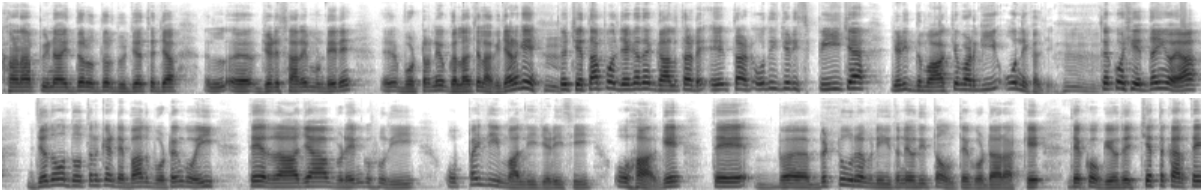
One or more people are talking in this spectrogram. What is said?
ਖਾਣਾ ਪੀਣਾ ਇੱਧਰ ਉੱਧਰ ਦੂਜੇ ਤੇ ਜਾਂ ਜਿਹੜੇ ਸਾਰੇ ਮੁੰਡੇ ਨੇ ਵੋਟਰ ਨੇ ਉਹ ਗੱਲਾਂ 'ਚ ਲੱਗ ਜਾਣਗੇ। ਤੇ ਚੇਤਾ ਭੁੱਲ ਜਾਏਗਾ ਤੇ ਗੱਲ ਤੁਹਾਡੇ ਇਹ ਤੁਹਾਡ- ਉਹਦੀ ਜਿਹੜੀ ਸਪੀਚ ਹੈ ਜਿਹੜੀ ਦਿਮਾਗ 'ਚ ਵੜ ਗਈ ਉਹ ਨਿਕਲ ਜੇ। ਤੇ ਕੁਛ ਇਦਾਂ ਹੀ ਹੋਇਆ ਜਦੋਂ 2-3 ਘੰਟੇ ਬਾਅਦ VOTING ਹੋਈ ਤੇ ਰਾਜਾ ਵੜਿੰਗ ਹੁਰੀ ਉਹ ਪਹਿਲੀ ਮਾਲੀ ਜਿਹੜੀ ਸੀ ਉਹ ਹਾਰ ਗਏ। ਤੇ ਬ- ਬਿੱਟੂ ਰਵਨੀਤ ਨੇ ਉਹਦੀ ਧੌਣ ਤੇ ਗੋਡਾ ਰੱਖ ਕੇ ਤੇ ਘੋਗੇ ਉਹਦੇ ਚਿੱਤ ਕਰਤੇ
